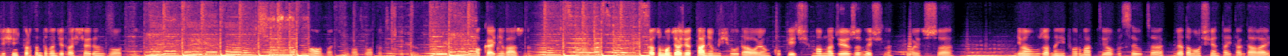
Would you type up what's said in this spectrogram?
Dziesięć procent to będzie 21 zł. No, 22 zł, coś takiego. Okej, nieważne. W każdym razie tanio mi się udało ją kupić. Mam nadzieję, że wyślę, bo jeszcze nie mam żadnej informacji o wysyłce. Wiadomo, święta i tak dalej.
